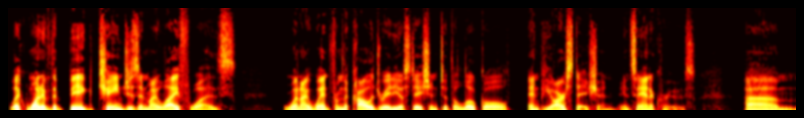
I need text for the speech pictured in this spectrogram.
like one of the big changes in my life was when i went from the college radio station to the local npr station in santa cruz um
